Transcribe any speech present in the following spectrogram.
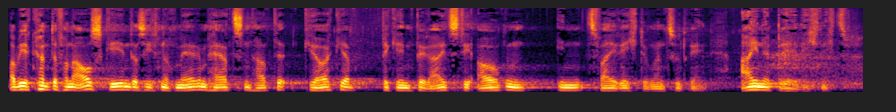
Aber ihr könnt davon ausgehen, dass ich noch mehr im Herzen hatte. Georgia beginnt bereits die Augen in zwei Richtungen zu drehen. Eine Predigt, nicht zwei.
